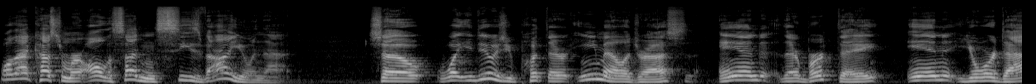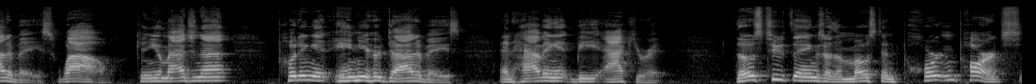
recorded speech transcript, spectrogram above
Well, that customer all of a sudden sees value in that. So, what you do is you put their email address and their birthday in your database. Wow. Can you imagine that? Putting it in your database and having it be accurate. Those two things are the most important parts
